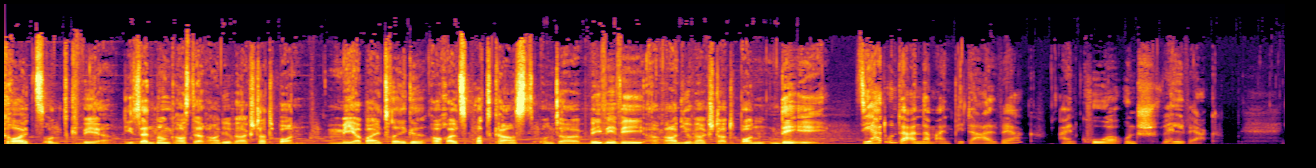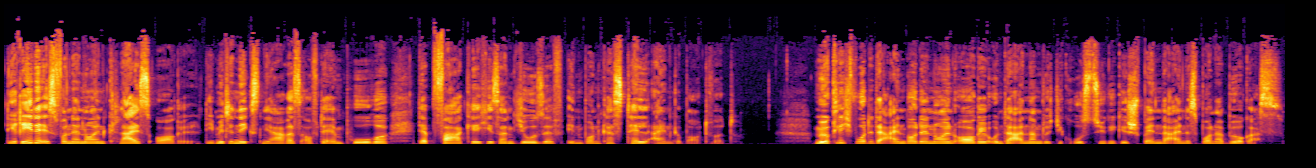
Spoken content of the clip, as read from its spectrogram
Kreuz und quer, die Sendung aus der Radiowerkstatt Bonn. Mehr Beiträge auch als Podcast unter www.radiowerkstattbonn.de. Sie hat unter anderem ein Pedalwerk, ein Chor und Schwellwerk. Die Rede ist von der neuen Kleisorgel, die Mitte nächsten Jahres auf der Empore der Pfarrkirche St. Joseph in Bonn-Castell eingebaut wird. Möglich wurde der Einbau der neuen Orgel unter anderem durch die großzügige Spende eines Bonner Bürgers.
